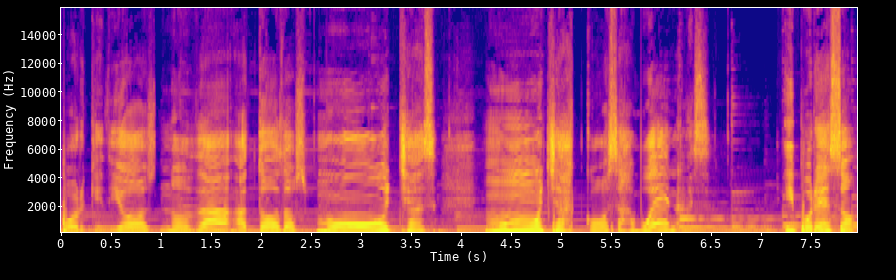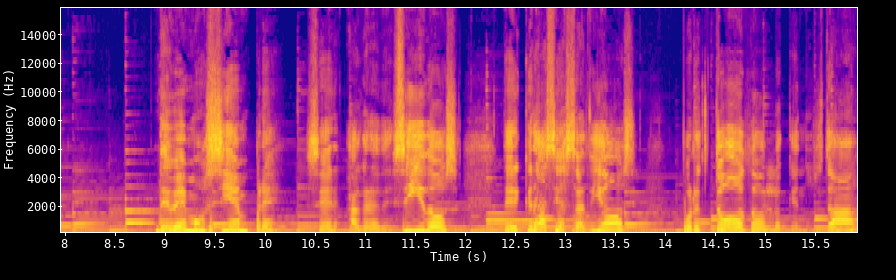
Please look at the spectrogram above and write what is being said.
Porque Dios nos da a todos muchas, muchas cosas buenas. Y por eso debemos siempre ser agradecidos, dar gracias a Dios por todo lo que nos da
